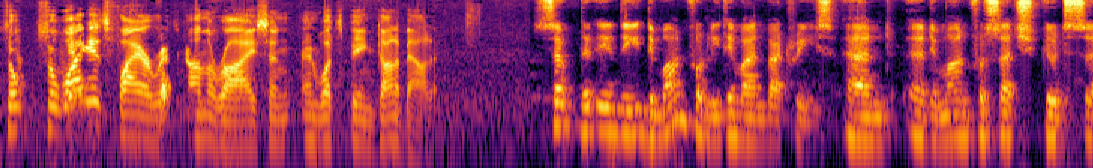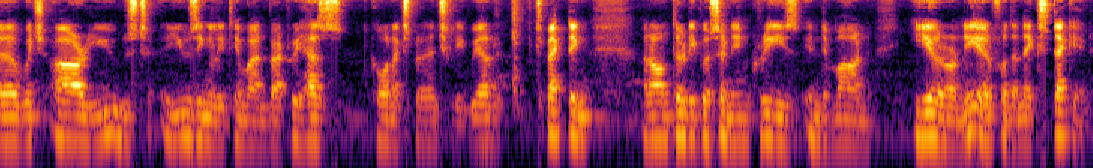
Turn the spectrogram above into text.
So, so why is fire risk on the rise, and, and what's being done about it? So the, the demand for lithium-ion batteries and uh, demand for such goods uh, which are used using a lithium-ion battery has gone exponentially. We are expecting around 30% increase in demand year on year for the next decade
